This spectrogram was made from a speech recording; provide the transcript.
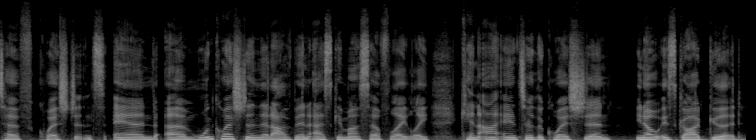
tough questions. And um, one question that I've been asking myself lately can I answer the question, you know, is God good?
